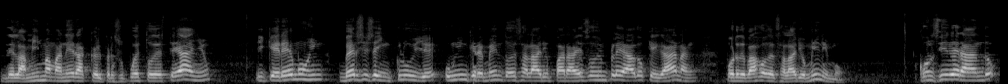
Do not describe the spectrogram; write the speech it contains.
de la misma manera que el presupuesto de este año y queremos ver si se incluye un incremento de salario para esos empleados que ganan por debajo del salario mínimo considerando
